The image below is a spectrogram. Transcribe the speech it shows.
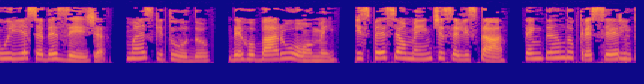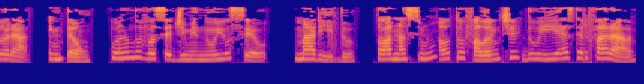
O IEC deseja, mais que tudo, derrubar o homem, especialmente se ele está tentando crescer em Torá. Então, quando você diminui o seu marido, torna-se um alto-falante do Iester fará.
